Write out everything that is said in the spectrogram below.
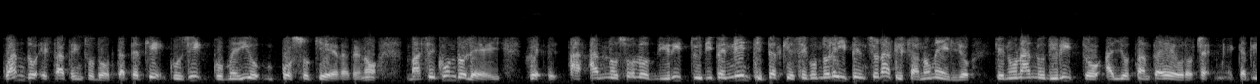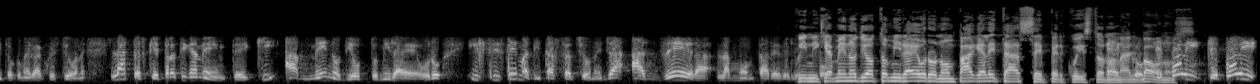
quando è stata introdotta, perché così come io posso chiedere, no? ma secondo lei hanno solo diritto i dipendenti perché secondo lei i pensionati stanno meglio che non hanno diritto agli 80 euro? Cioè, capito com'è la questione? Là perché praticamente chi ha meno di 8 mila euro il sistema di tassazione già azzera l'ammontare delle Quindi chi ha meno di 8.000 euro non paga le tasse e per questo non ecco, ha il bonus. Che poi, che poi,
